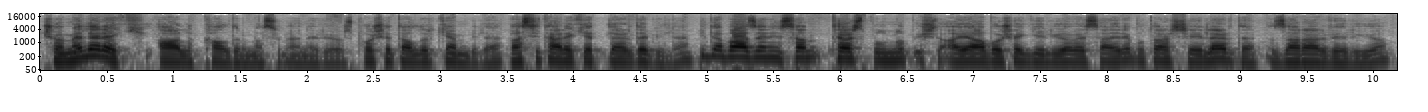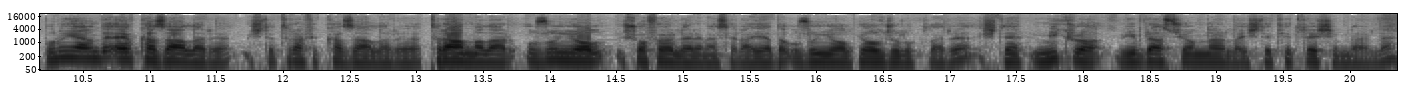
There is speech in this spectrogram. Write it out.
çömelerek ağırlık kaldırmasını öneriyoruz. Poşet alırken bile, basit hareketlerde bile. Bir de bazen insan ters bulunup işte ayağı boşa geliyor vesaire bu tarz şeyler de zarar veriyor. Bunun yanında ev kazaları, işte trafik kazaları, travmalar, uzun yol şoförleri mesela ya da uzun yol yolculuk hastalıkları işte mikro vibrasyonlarla işte titreşimlerle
